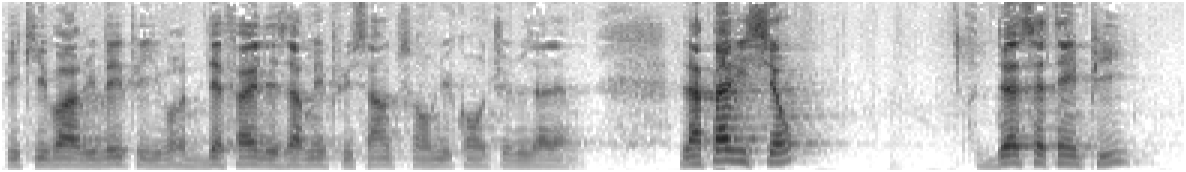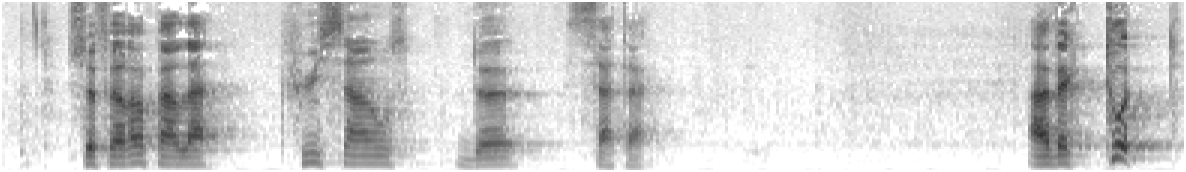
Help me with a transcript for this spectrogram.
puis qu'il va arriver, puis il va défaire les armées puissantes qui sont venues contre Jérusalem. L'apparition de cet impie se fera par la puissance de Satan. Avec toutes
